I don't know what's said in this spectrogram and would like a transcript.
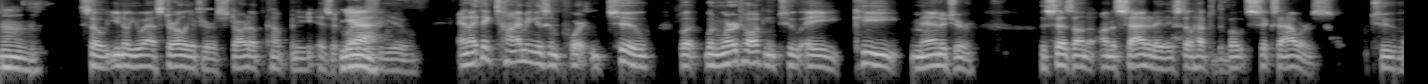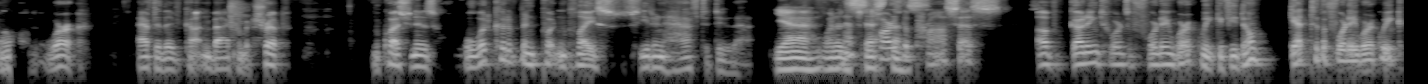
Mm. So, you know, you asked earlier if you're a startup company, is it yeah. right for you? And I think timing is important too. But when we're talking to a key manager who says on a, on a Saturday they still have to devote six hours to work after they've gotten back from a trip, the question is, well, what could have been put in place so you didn't have to do that? Yeah, what are that's part of the process of gunning towards a four day work week. If you don't get to the four day work week,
